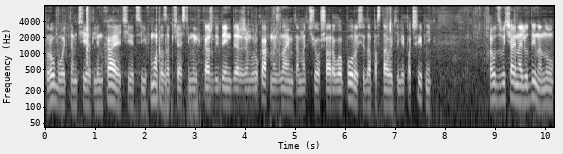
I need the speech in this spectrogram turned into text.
пробувати там чи від Лінхая, чи від цієї мотозапчасті. Ми їх кожен день держимо в руках, ми знаємо там від чого шарову опору сюди поставити або підшипник. А от звичайна людина, ну,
